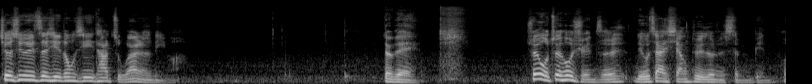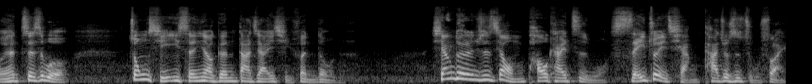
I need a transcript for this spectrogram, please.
就是因为这些东西它阻碍了你嘛。对不对？所以我最后选择留在相对论的身边。我觉得这是我终其一生要跟大家一起奋斗的。相对论就是叫我们抛开自我，谁最强，他就是主帅。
